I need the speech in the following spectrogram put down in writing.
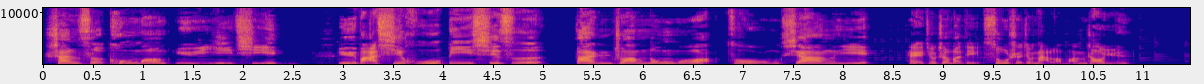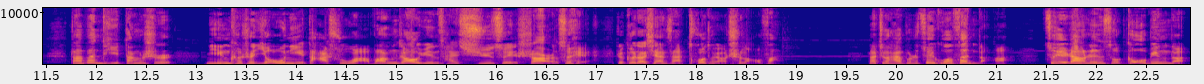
山色空蒙雨亦奇。欲把西湖比西子，淡妆浓抹总相宜。”嘿，就这么地，苏轼就纳了王昭云。但问题当时。您可是油腻大叔啊！王昭云才虚岁十二岁，这搁到现在妥妥要吃牢饭。那这还不是最过分的啊！最让人所诟病的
